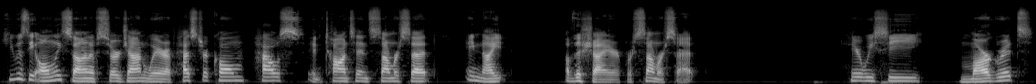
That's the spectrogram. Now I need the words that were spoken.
He was the only son of Sir John Ware of Hestercombe House in Taunton, Somerset, a knight of the Shire for Somerset. Here we see Margaret,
